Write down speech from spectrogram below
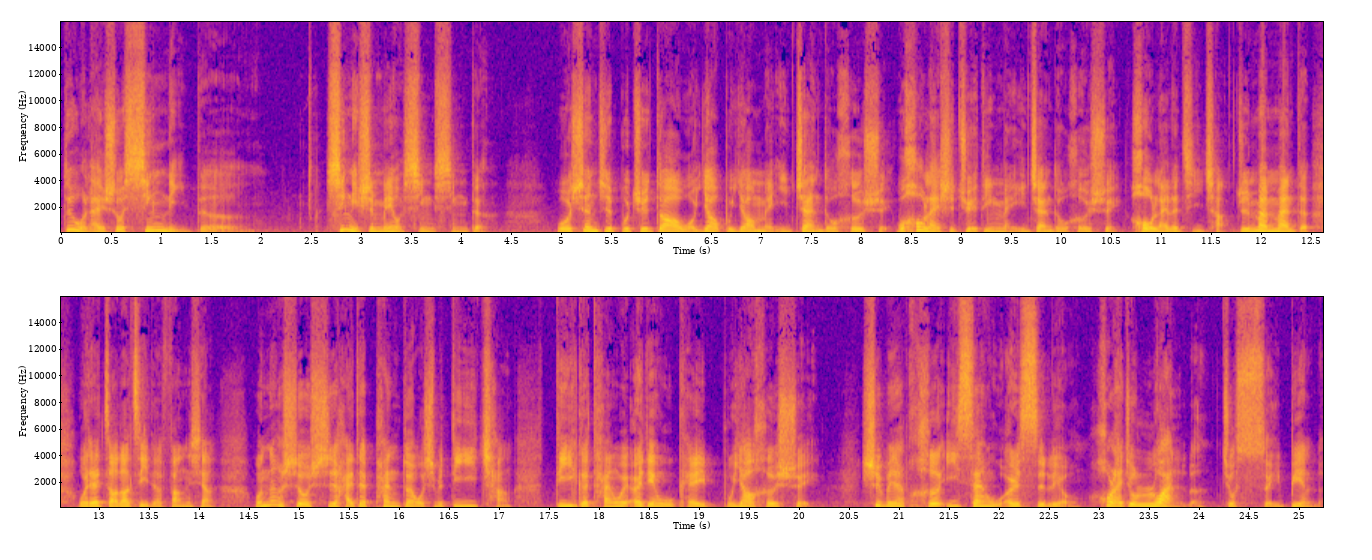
对我来说心里的心里是没有信心的。我甚至不知道我要不要每一站都喝水。我后来是决定每一站都喝水。后来的几场，就是慢慢的，我才找到自己的方向。我那个时候是还在判断，我是不是第一场第一个摊位二点五 K 不要喝水，是不是要喝一三五二四六？后来就乱了，就随便了，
